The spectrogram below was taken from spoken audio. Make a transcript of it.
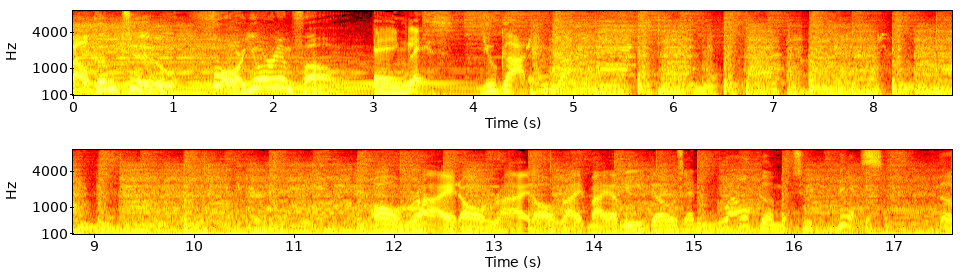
Welcome to For Your Info. En inglés. You got it. All right, all right, all right, my amigos, and welcome to this, the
